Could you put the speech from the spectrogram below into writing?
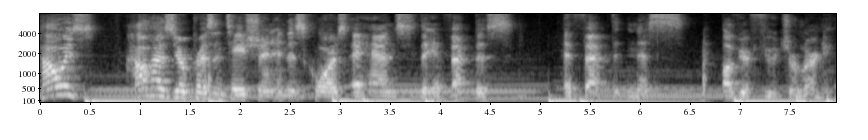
How is how has your presentation in this course enhanced the effectiveness effectiveness of your future learning?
